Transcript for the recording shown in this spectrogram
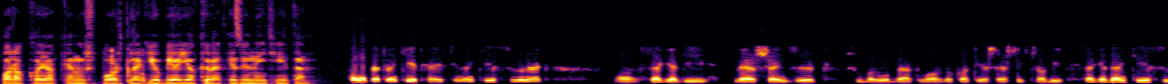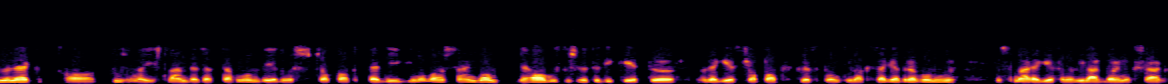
parakajak kenus sport legjobbjai a következő négy héten? Alapvetően két helyszínen készülnek. A szegedi versenyzők Suba Robert, Varga Kati és Esik Csabi Szegeden készülnek, a Tuzsona István vezette honvédos csapat pedig Innovarsányban, de augusztus 5-től az egész csapat központilag Szegedre vonul, és már egészen a világbajnokság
